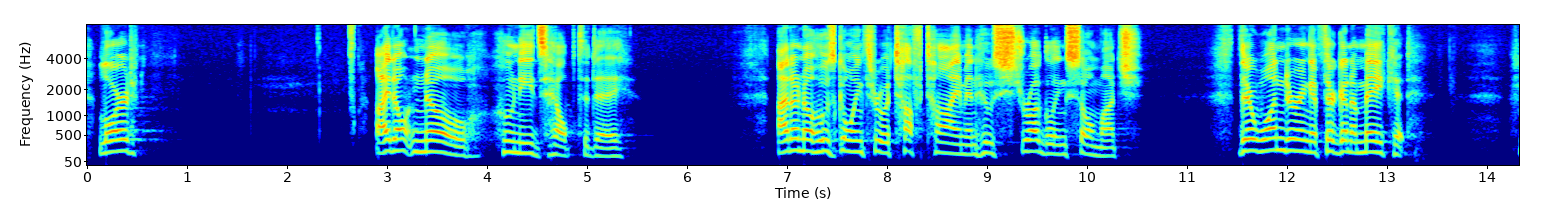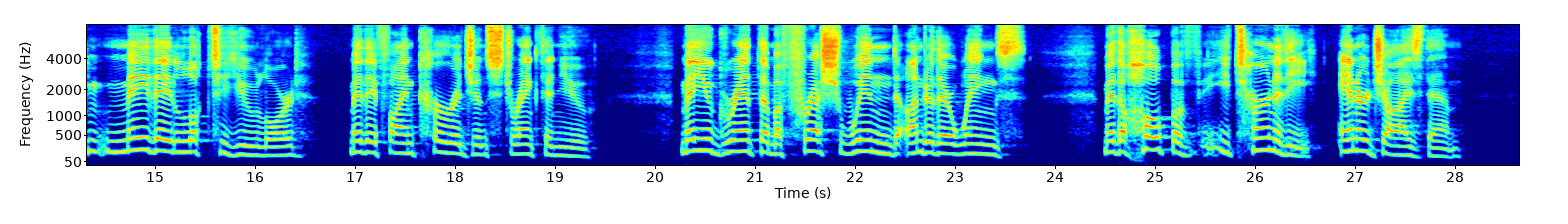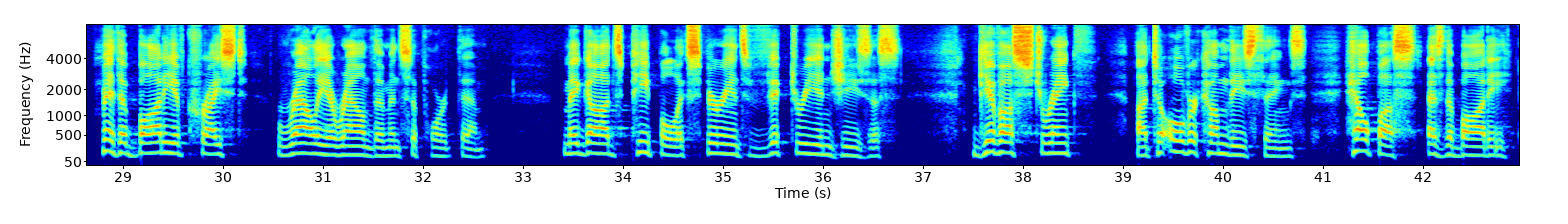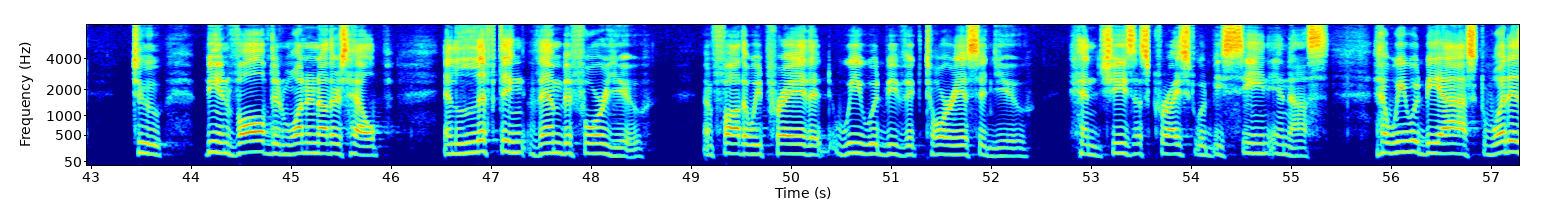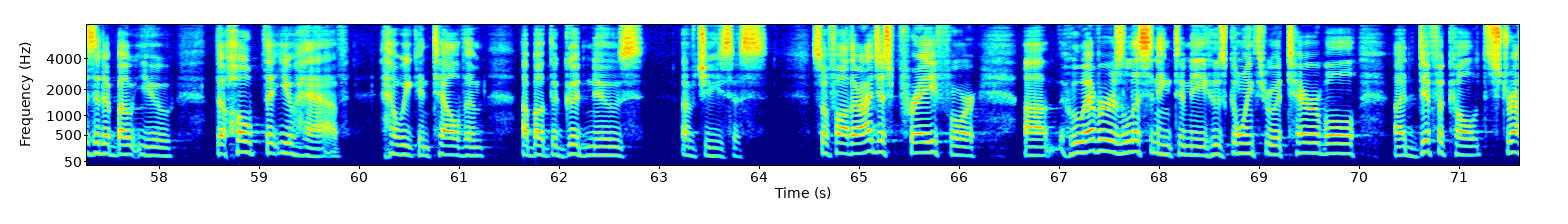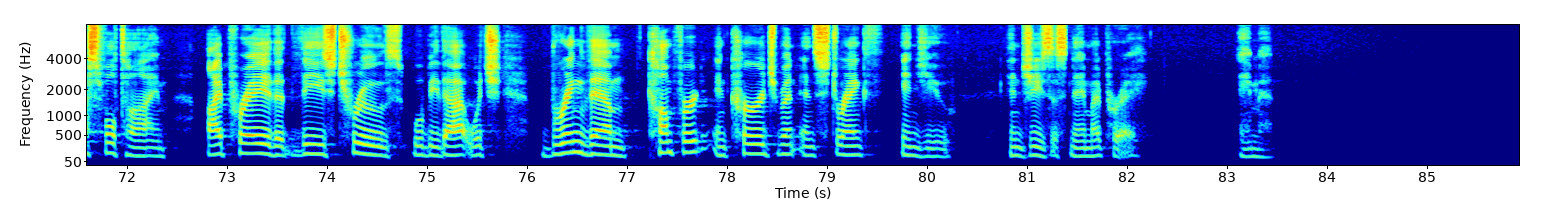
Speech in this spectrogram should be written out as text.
Lord, I don't know who needs help today. I don't know who's going through a tough time and who's struggling so much. They're wondering if they're going to make it. May they look to you, Lord. May they find courage and strength in you. May you grant them a fresh wind under their wings. May the hope of eternity energize them. May the body of Christ rally around them and support them. May God's people experience victory in Jesus. Give us strength uh, to overcome these things. Help us as the body to be involved in one another's help and lifting them before you. And Father, we pray that we would be victorious in you and Jesus Christ would be seen in us. And we would be asked, What is it about you, the hope that you have? And we can tell them about the good news of Jesus. So, Father, I just pray for uh, whoever is listening to me who's going through a terrible, uh, difficult, stressful time. I pray that these truths will be that which bring them comfort, encouragement, and strength in you. In Jesus' name I pray. Amen.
